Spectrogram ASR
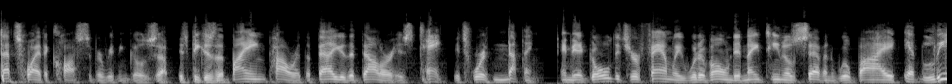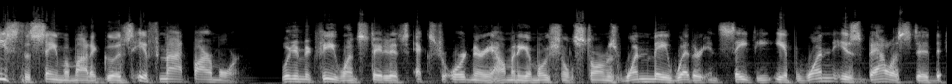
that's why the cost of everything goes up. It's because the buying power, the value of the dollar has tanked. It's worth nothing. And yet gold that your family would have owned in 1907 will buy at least the same amount of goods, if not far more. William Makepeace once stated it's extraordinary how many emotional storms one may weather in safety if one is ballasted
